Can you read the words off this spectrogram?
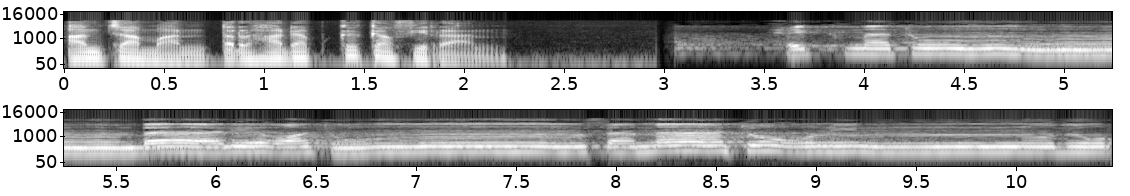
ancaman terhadap kekafiran. حكمة بالغة فما تغني النذر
